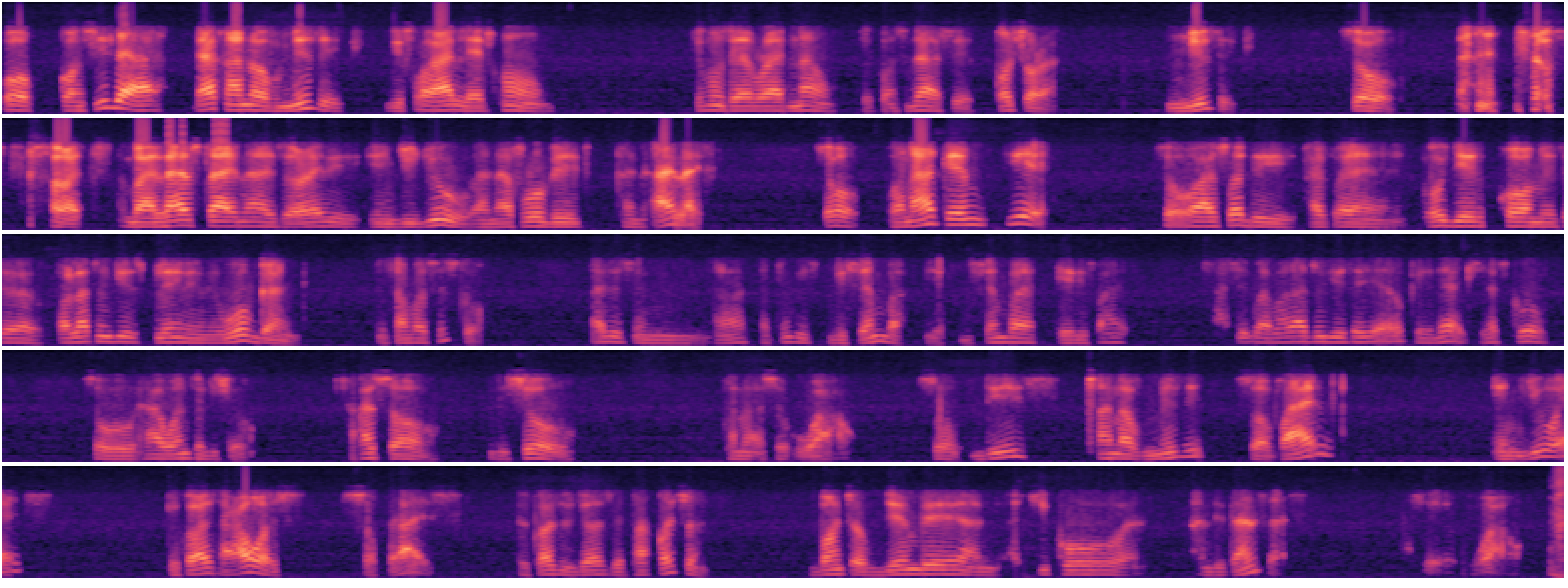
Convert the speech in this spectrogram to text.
But consider that kind of music before I left home. Even say right now, they consider as a cultural music. So, my lifestyle now is already in juju and Afrobeat and highlife. So when I came here, so I saw the uh, OJ call me and said, Olatunji is playing in the Wolfgang in San Francisco. That is in, uh, I think it's December, yeah, December 85. I said, Baba Olatunji said, yeah, okay, let's, let's go. So I went to the show. I saw the show and I said, wow. So this kind of music survived in U.S. because I was surprised because it's just the percussion, bunch of djembe and achiko and, and the dancers. Said, wow.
